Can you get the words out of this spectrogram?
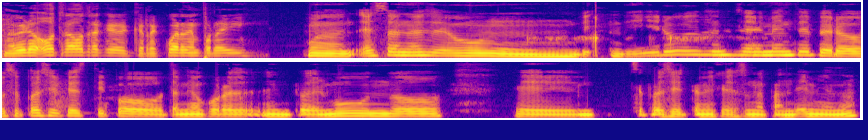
a ver, otra, otra que recuerden por ahí. Bueno, esto no es de un vi- virus necesariamente, pero se puede decir que es tipo, también ocurre en todo el mundo, eh, se puede decir también que es una pandemia, ¿no?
